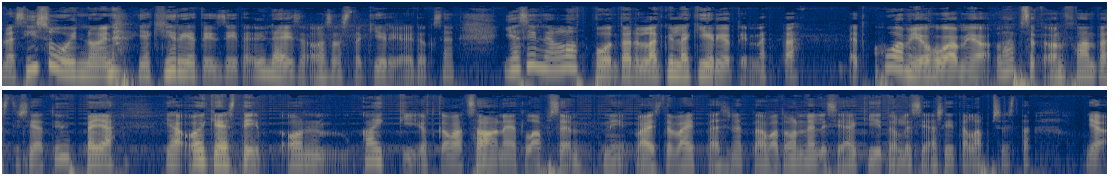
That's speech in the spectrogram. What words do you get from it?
mä sisuinnuin ja kirjoitin siitä yleisöosasta kirjoituksen. Ja sinne loppuun todella kyllä kirjoitin, että, että huomio huomio, lapset on fantastisia tyyppejä ja oikeasti on kaikki, jotka ovat saaneet lapsen, niin väistä väittäisin, että ovat onnellisia ja kiitollisia siitä lapsesta. Ja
